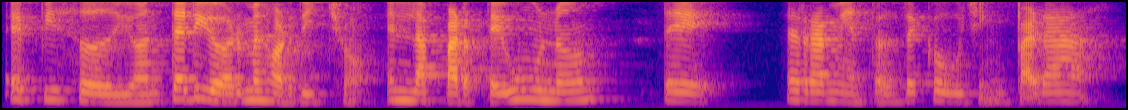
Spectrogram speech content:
episodio anterior, mejor dicho, en la parte 1 de herramientas de coaching para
